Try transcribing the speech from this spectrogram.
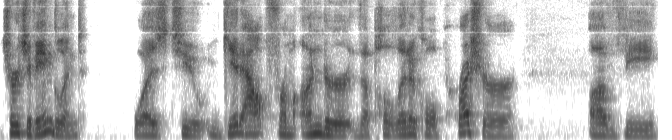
Church of England was to get out from under the political pressure of the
